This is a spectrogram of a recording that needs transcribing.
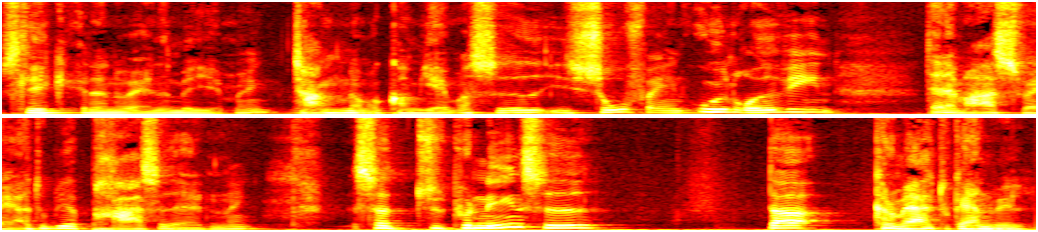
slik eller noget andet med hjem. Ikke? Tanken om at komme hjem og sidde i sofaen uden rødvin, den er meget svær, og du bliver presset af den. Ikke? Så på den ene side, der kan du mærke, at du gerne vil.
